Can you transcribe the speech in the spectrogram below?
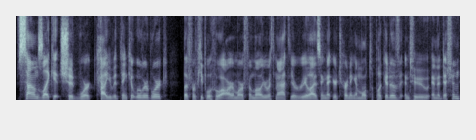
sounds like it should work how you would think it would work but for people who are more familiar with math, you're realizing that you're turning a multiplicative into an addition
